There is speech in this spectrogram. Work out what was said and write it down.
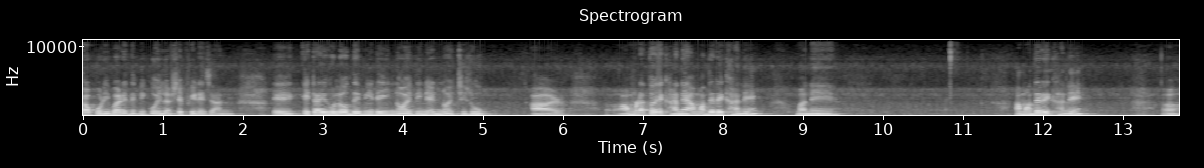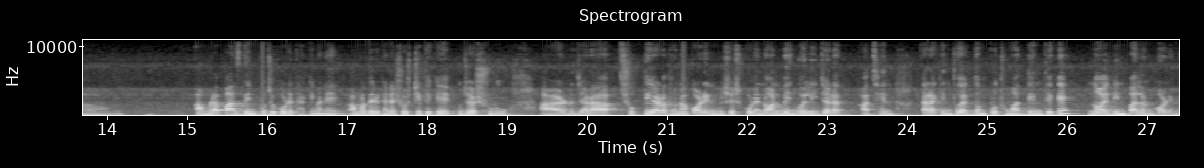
সপরিবারে দেবী কৈলাসে ফিরে যান। এটাই হলো দেবীর এই নয় দিনের নয়টি রূপ। আর আমরা তো এখানে, আমাদের এখানে মানে আমাদের এখানে আমরা পাঁচ দিন পুজো করে থাকি। মানে আমাদের এখানে ষষ্ঠী থেকে পূজার শুরু। আর যারা শক্তি আরাধনা করেন, বিশেষ করে নন বেঙ্গলি যারা আছেন, তারা কিন্তু একদম প্রথমার দিন থেকে নয় দিন পালন করেন।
